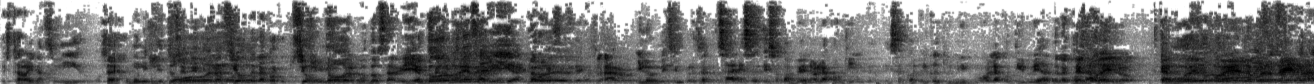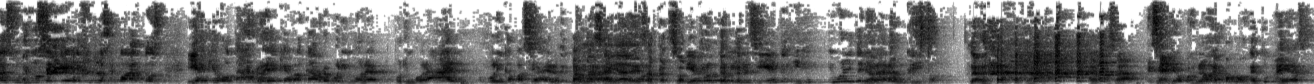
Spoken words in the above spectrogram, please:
esta vaina ha seguido. O sea, es como una el institucionalización de la corrupción. Y ¿no? todo el mundo sabía. Y todo el mundo sabía, claro que sí. Odebrecht, Claro. Y lo mismo interesante, o sea, eso, eso también, ¿no? La esa, el continuismo, la continuidad. De la Del modelo. El modelo modelo, pero es, neta. es un no sé qué, es un no sé cuántos, y hay que votarlo, y hay que vacarlo por inmoral, por inmoral o por incapacidad de lo que Va más allá de esa persona. Y de pronto viene el siguiente y igualito le regala un Cristo. O sea, en serio, pues no, es como que tú me digas,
